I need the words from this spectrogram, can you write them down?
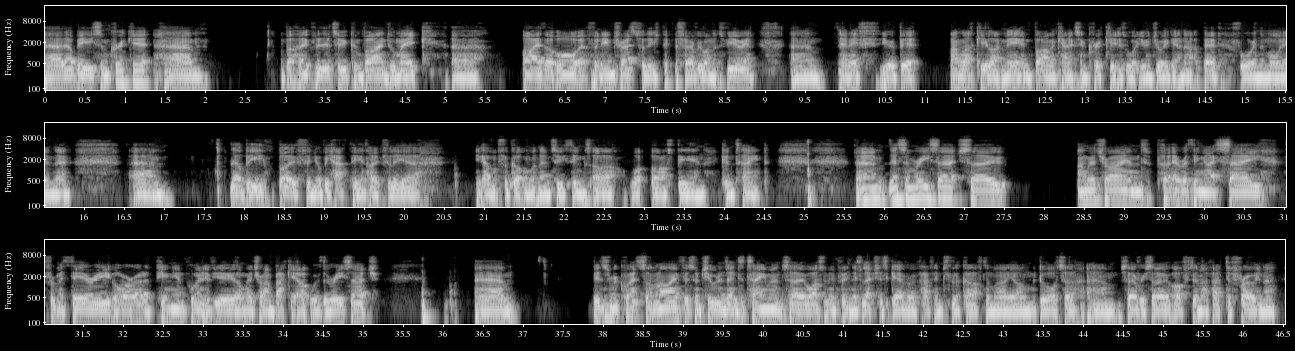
Uh, there'll be some cricket, um, but hopefully the two combined will make uh, either or of an interest for these for everyone that's viewing. Um, and if you're a bit unlucky like me and biomechanics and cricket is what you enjoy getting out of bed for in the morning, then they'll be both, and you'll be happy, and hopefully, uh, you haven't forgotten what them two things are, what bar's being contained. Um, there's some research, so I'm going to try and put everything I say from a theory or an opinion point of view. I'm going to try and back it up with the research. Um, been some requests online for some children's entertainment. So whilst I've been putting this lecture together, I've having to look after my young daughter. Um, so every so often, I've had to throw in a,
